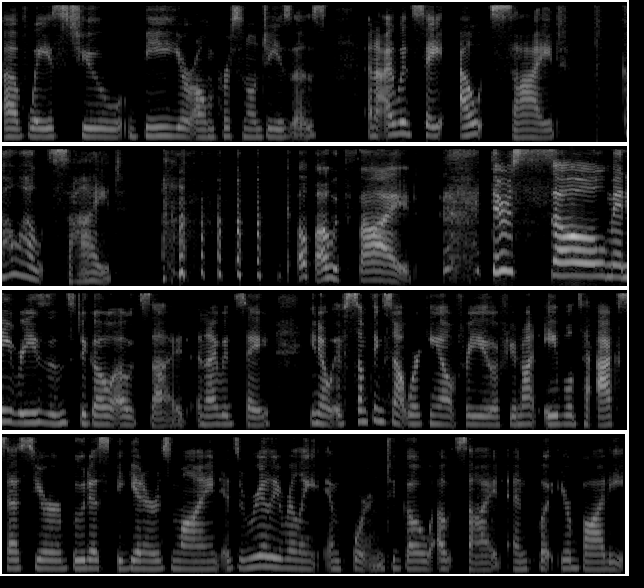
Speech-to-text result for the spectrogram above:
of ways to be your own personal Jesus. And I would say outside, go outside. go outside there's so many reasons to go outside. And I would say, you know, if something's not working out for you, if you're not able to access your Buddhist beginner's mind, it's really, really important to go outside and put your body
